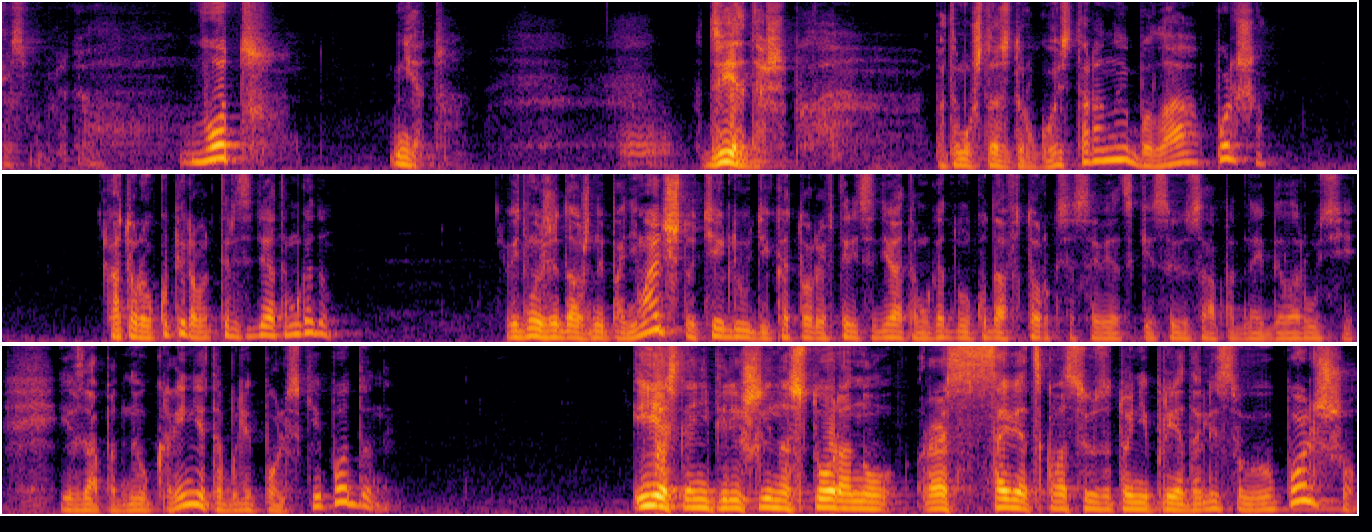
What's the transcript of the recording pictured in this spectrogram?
Республіка. Вот нет. Две даже было. Потому что с другой стороны была Польша, которую оккупировали в 1939 году. Ведь мы же должны понимать, что те люди, которые в 1939 году, куда вторгся Советский Союз, Западной Белоруссии и в Западной Украине, это были польские подданные. И если они перешли на сторону Советского Союза, то они предали свою Польшу.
